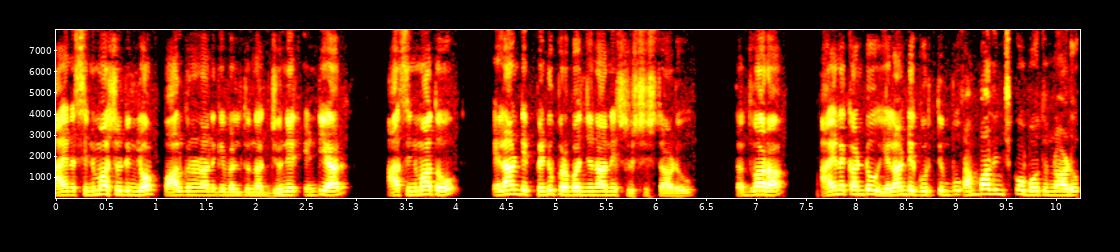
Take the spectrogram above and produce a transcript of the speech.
ఆయన సినిమా షూటింగ్లో పాల్గొనడానికి వెళ్తున్న జూనియర్ ఎన్టీఆర్ ఆ సినిమాతో ఎలాంటి పెను ప్రభంజనాన్ని సృష్టిస్తాడు? తద్వారా ఆయనకంటూ ఎలాంటి గుర్తింపు సంపాదించుకోబోతున్నాడు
